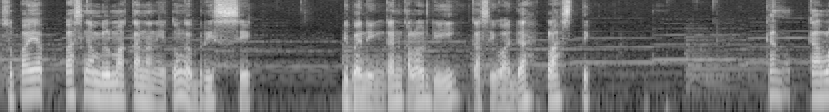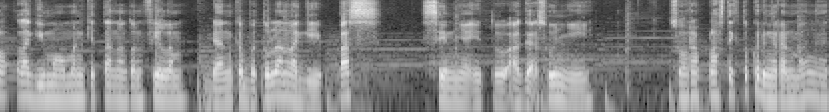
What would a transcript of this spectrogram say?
Supaya pas ngambil makanan itu nggak berisik dibandingkan kalau dikasih wadah plastik. Kan kalau lagi momen kita nonton film dan kebetulan lagi pas scene-nya itu agak sunyi suara plastik tuh kedengeran banget.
